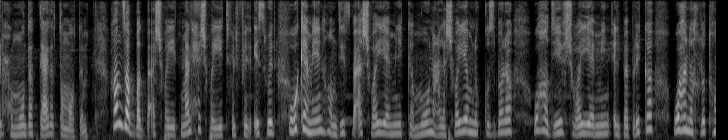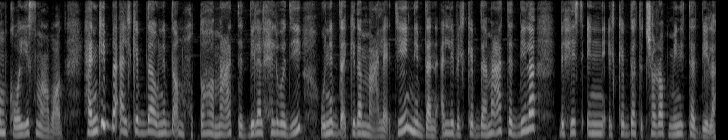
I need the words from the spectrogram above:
الحموضة بتاعة الطماطم. هنظبط بقى شوية ملح شوية فلفل أسود وكمان هنضيف بقى شوية من الكمون على شوية من الكزبرة وهضيف شوية من البابريكا وهنخلطهم كويس مع بعض. هنجيب بقى الكبدة ونبدأ نحطها مع التتبيلة الحلوة دي ونبدأ كده بمعلقتين نبدأ نقلب الكبدة مع التتبيلة بحيث إن الكبدة تتشرب من التتبيلة.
